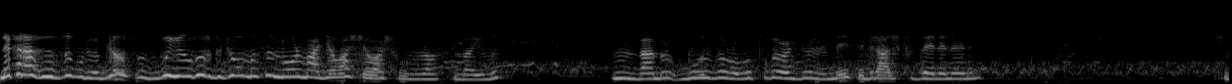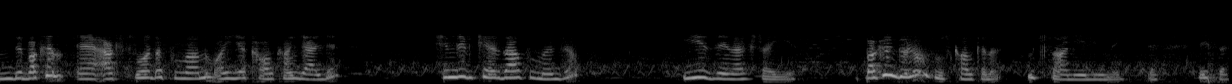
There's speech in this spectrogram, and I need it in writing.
Ne kadar hızlı vuruyor biliyor musunuz? Bu yıldız gücü olmasa normal yavaş yavaş vurur aslında ayımız. Hmm, ben bu, bu hızlı robotu da öldürürüm. Neyse birazcık hızlı eğlenelim. Şimdi bakın e, aksesuarda kullandım. Ayıya kalkan geldi. Şimdi bir kere daha kullanacağım. İyi izleyin arkadaşlar iyi. Bakın görüyor musunuz kalkanı? 3 saniyeliğine gitti. Neyse.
